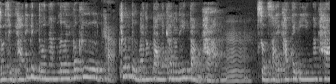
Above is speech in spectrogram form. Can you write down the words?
โดยสินค้าที่เป็นตัวนำเลยก็คือ เครื่องดื่มไร้น้ำตาลและแคลอรี่ต่ำค่ะ ส่วนสายคาเฟอีนนะคะ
